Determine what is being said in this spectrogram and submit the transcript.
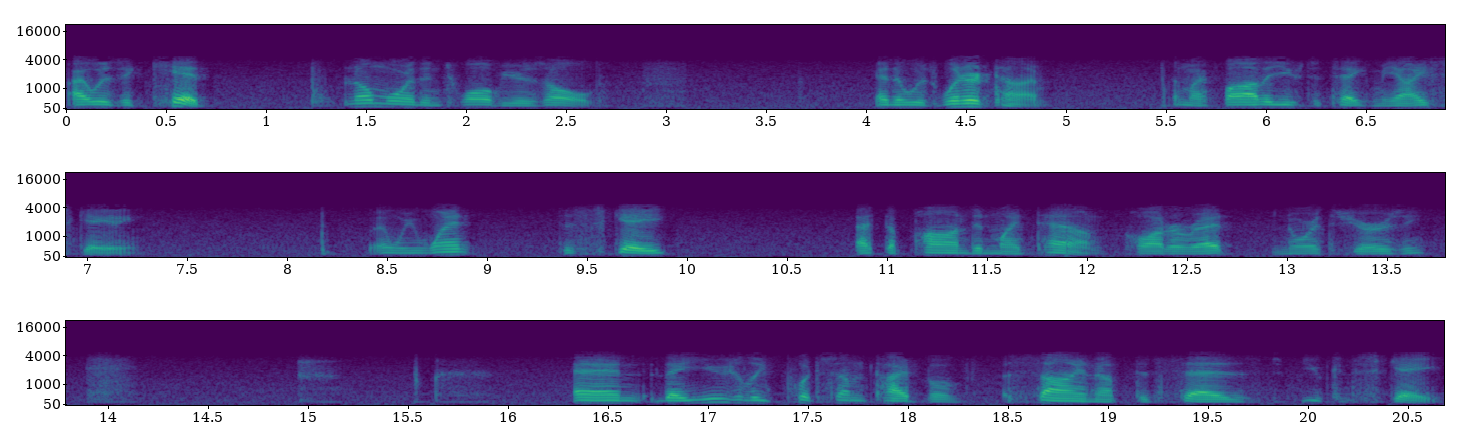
I was a kid, no more than 12 years old, and it was winter time, and my father used to take me ice skating, and we went to skate at the pond in my town, Carteret, North Jersey. And they usually put some type of sign up that says you can skate.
